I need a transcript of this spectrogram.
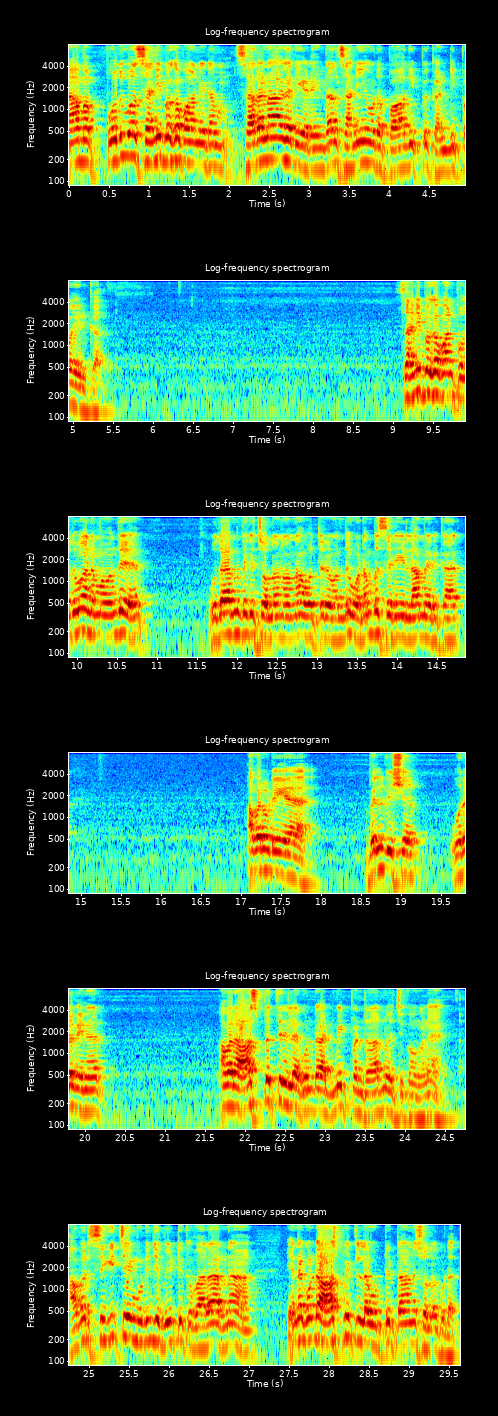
நாம் பொதுவாக சனி பகவானிடம் சரணாகதி அடைந்தால் சனியோட பாதிப்பு கண்டிப்பாக இருக்காது. சனி பகவான் பொதுவாக நம்ம வந்து உதாரணத்துக்கு சொல்லணும்னா ஒருத்தர் வந்து உடம்பு சரியில்லாமல் இருக்கார். அவருடைய வெல்விஷர் உறவினர் அவரை ஆஸ்பத்திரியில் கொண்டு அட்மிட் பண்ணுறாருன்னு வச்சுக்கோங்களேன். அவர் சிகிச்சை முடிஞ்சு வீட்டுக்கு வராருன்னா என்னை கொண்டு ஹாஸ்பிட்டலில் விட்டுட்டான்னு சொல்லக்கூடாது.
